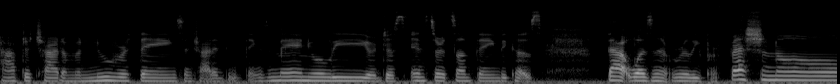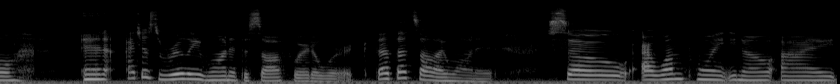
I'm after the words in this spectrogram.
have to try to maneuver things and try to do things manually or just insert something because that wasn't really professional. And I just really wanted the software to work. That that's all I wanted. So at one point, you know, I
